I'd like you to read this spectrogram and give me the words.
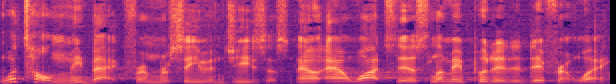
What's holding me back from receiving Jesus? Now, now, watch this. Let me put it a different way.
